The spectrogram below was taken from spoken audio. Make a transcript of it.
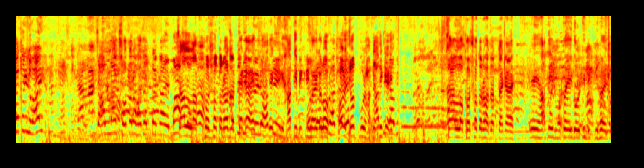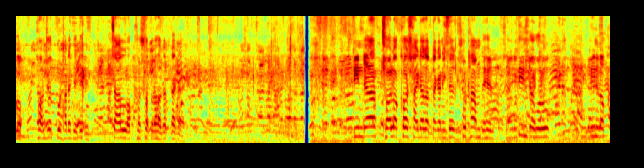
কত নিল ভাই? চার লাখ সতেরো হাজার টাকায় চার লক্ষ সতেরো হাজার টাকায় একটি হাতি। বিক্রি হয়ে গেল হরজতপুর হাটে থেকে। চার লক্ষ সতেরো হাজার টাকায় এই হাতির মতো এই গরুটি বিক্রি হয়ে গেল হরজতপুর হাটে থেকে। চার লক্ষ সতেরো হাজার টাকায়। তিনটা ছয় লক্ষ ষাট হাজার টাকা নিচে সুঠাম দেহের তিনটা গরু, তিন লক্ষ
